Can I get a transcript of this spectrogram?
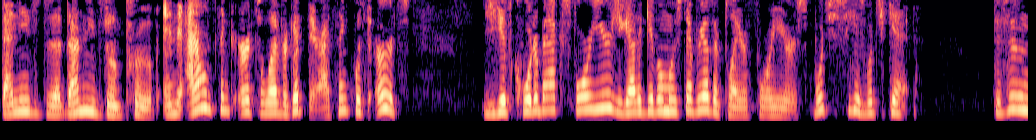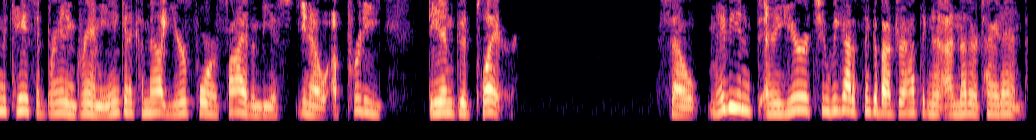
That needs to that needs to improve, and I don't think Ertz will ever get there. I think with Ertz, you give quarterbacks four years, you got to give almost every other player four years. What you see is what you get. This isn't the case of Brandon Graham. He ain't gonna come out year four or five and be a you know a pretty damn good player. So maybe in, in a year or two we got to think about drafting another tight end,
